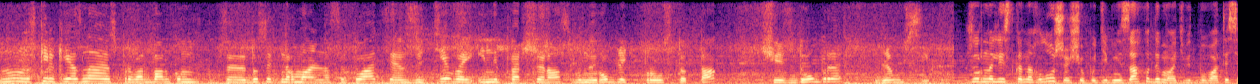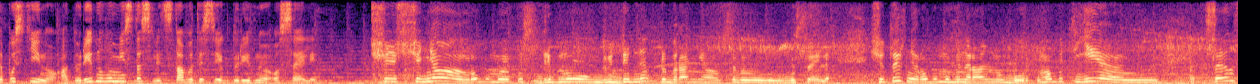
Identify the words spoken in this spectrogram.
Ну, наскільки я знаю, з Приватбанком це досить нормальна ситуація, життєва, і не перший раз вони роблять просто так щось добре для усіх. Журналістка наголошує, що подібні заходи мають відбуватися постійно, а до рідного міста слід ставитися як до рідної оселі. Щодня робимо якусь дрібну дрібне прибирання в себе в оселі. Щотижня робимо генеральну уборку. Мабуть, є е, сенс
